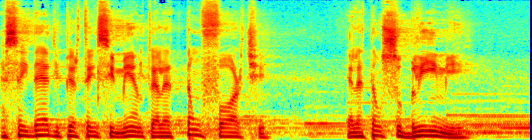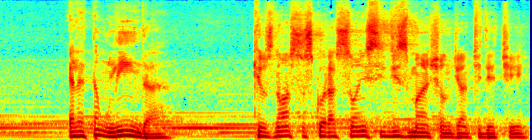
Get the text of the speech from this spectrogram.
Essa ideia de pertencimento, ela é tão forte, ela é tão sublime, ela é tão linda que os nossos corações se desmancham diante de Ti.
